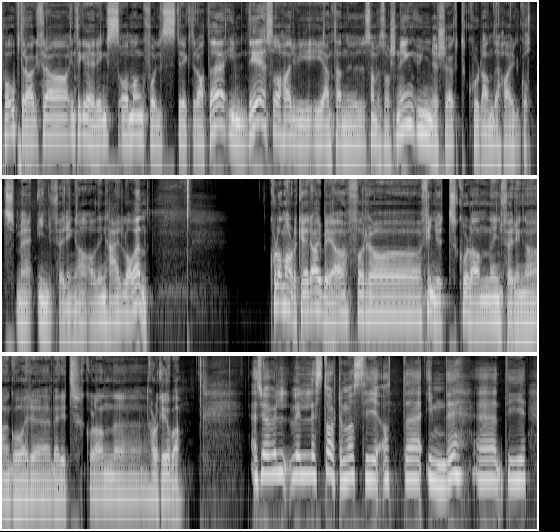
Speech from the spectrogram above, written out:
På oppdrag fra Integrerings- og mangfoldsdirektoratet, IMDi, så har vi i NTNU samfunnsforskning undersøkt hvordan det har gått med innføringa av denne loven. Hvordan har dere arbeidet for å finne ut hvordan innføringa går, Berit? Hvordan uh, har dere jobba? Jeg tror jeg vil, vil, starte med å si at uh, IMDi uh,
